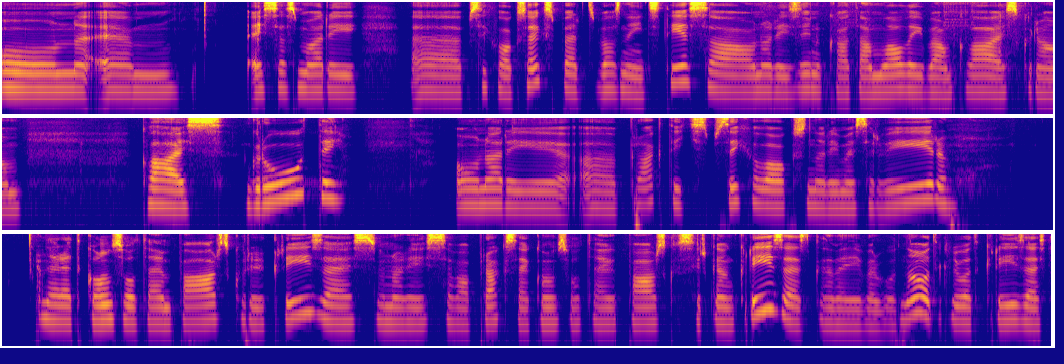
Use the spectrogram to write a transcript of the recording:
Un, um, es esmu arī uh, psihologs eksperts baznīcas tiesā un arī zinu, kā tām laulībām klājas, kurām klājas grūti un arī uh, praktiķis, psihologs, un arī mēs ar vīru nereti konsultējam pāris, kur ir krīzēs, un arī savā praksē konsultēju pāris, kas ir gan krīzēs, gan arī varbūt nav tik ļoti krīzēs,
